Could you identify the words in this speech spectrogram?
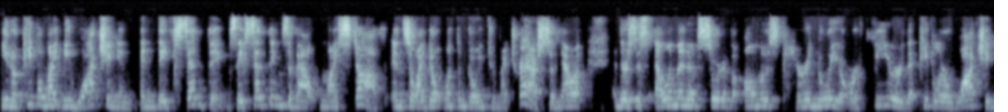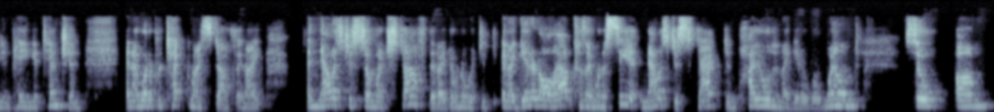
you know people might be watching and and they've said things. They've said things about my stuff. And so i don't want them going through my trash. So now and there's this element of sort of almost paranoia or fear that people are watching and paying attention. And i want to protect my stuff. And i and now it's just so much stuff that i don't know what to do. And i get it all out because i want to see it. Now it's just stacked and piled and i get overwhelmed. So um,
